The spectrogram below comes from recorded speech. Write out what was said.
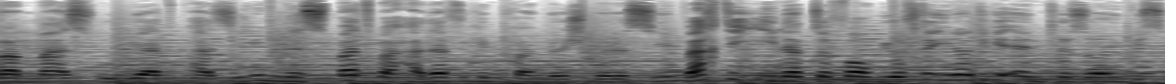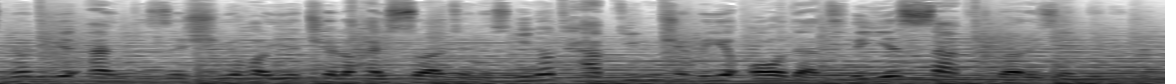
و مسئولیت پذیری نسبت به هدفی که می‌خوایم بهش برسیم وقتی این اتفاق بیفته اینا دیگه انتظاری نیست اینا دیگه انگیزشی های 48 ساعته نیست. اینا تبدیل میشه به یه عادت به یه سبک برای زندگی.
